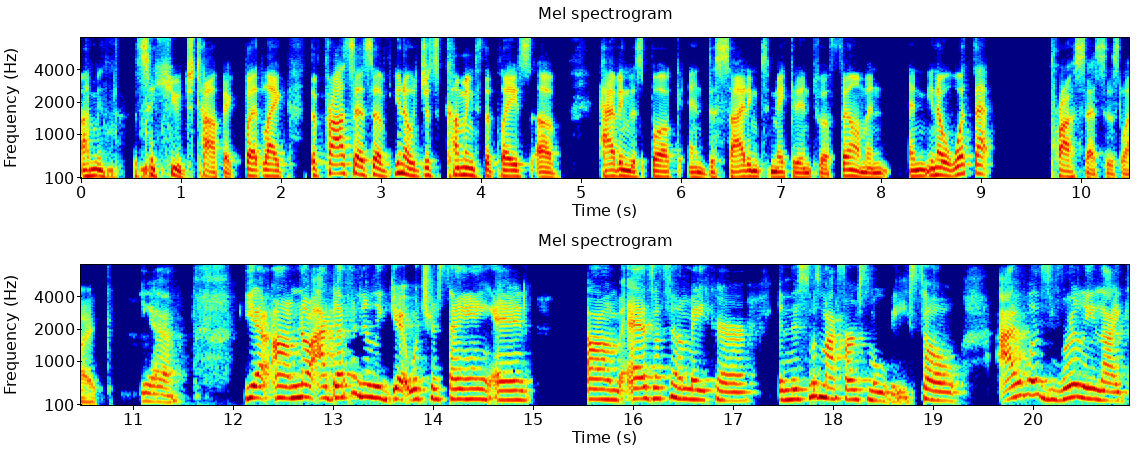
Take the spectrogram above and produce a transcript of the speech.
I mean, it's a huge topic, but like the process of, you know, just coming to the place of having this book and deciding to make it into a film and, and, you know, what that process is like. Yeah. Yeah. Um, no, I definitely get what you're saying. And um, as a filmmaker, and this was my first movie. So I was really like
